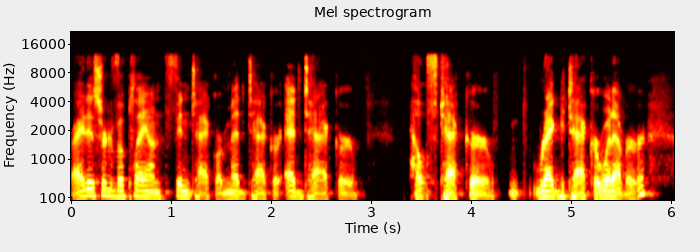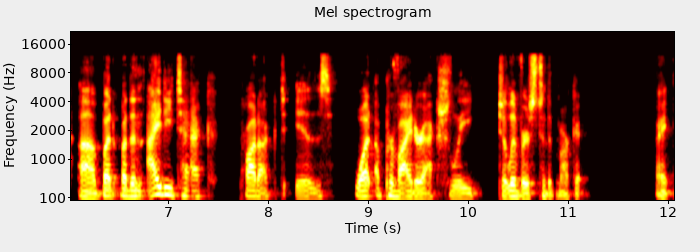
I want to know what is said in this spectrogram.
right, is sort of a play on fintech or medtech or edtech or health tech or reg tech or whatever. Uh, but but an ID tech product is what a provider actually delivers to the market, right?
